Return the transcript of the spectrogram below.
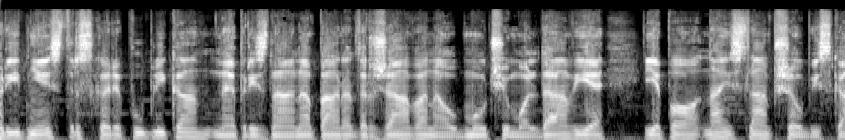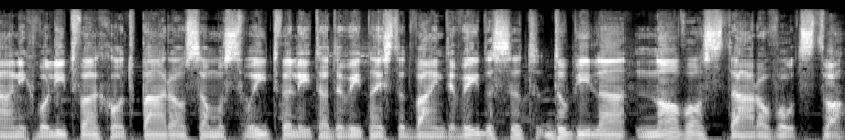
Pridnjestrska republika, nepriznana paradržava na območju Moldavije, je po najslabše obiskanih volitvah od para osamosvojitve leta 1992 dobila novo staro vodstvo.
